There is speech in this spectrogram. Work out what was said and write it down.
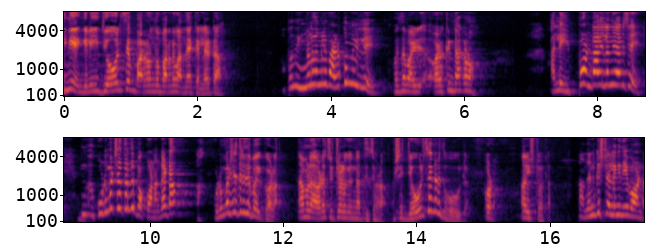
ഇനിയെങ്കിലും ഈ ജോലിസ്യം പറഞ്ഞൊന്നും പറഞ്ഞ് വന്നേക്കല്ല കേട്ടാ അപ്പൊ നിങ്ങൾ നിങ്ങൾ വഴക്കൊന്നും ഇല്ലേ? എന്താ വഴി വഴക്കുണ്ടാക്കണോ? അല്ല ഇപ്പൊ ഉണ്ടായില്ലെന്ന് വിചാരിച്ചേ. കുടുംബക്ഷേത്രത്തിൽ പൊക്കോണം കേട്ടോ? കുടുംബക്ഷേത്രത്തിൽ പോയിക്കോളാം. നമ്മൾ അവിടെ ചുറ്റുവിളക്കം കത്തിച്ചോളാം. പക്ഷെ ജോലിസിന്റെ അടുത്ത് പോകില്ല കൊടോ. അത് ഇഷ്ടമല്ല. ആ നിനക്ക് ഇഷ്ടമല്ലെങ്കിൽ നീ പോണ്ട.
